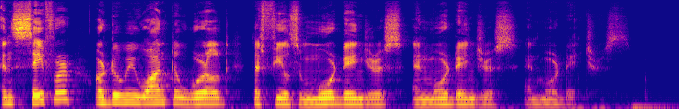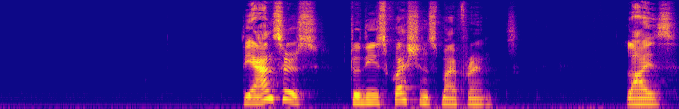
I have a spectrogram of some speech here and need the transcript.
and safer, or do we want a world that feels more dangerous and more dangerous and more dangerous? The answers to these questions, my friends, lies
